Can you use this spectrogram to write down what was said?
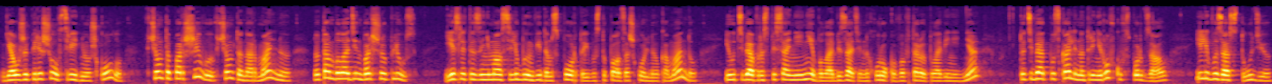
Я уже перешел в среднюю школу, в чем-то паршивую, в чем-то нормальную, но там был один большой плюс. Если ты занимался любым видом спорта и выступал за школьную команду, и у тебя в расписании не было обязательных уроков во второй половине дня, то тебя отпускали на тренировку в спортзал, или в изо-студию,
